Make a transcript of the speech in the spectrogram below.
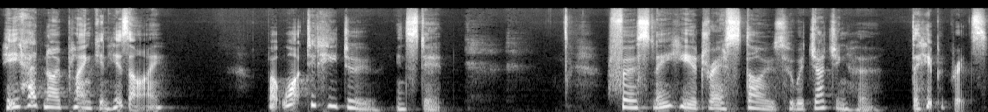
He had no plank in his eye. But what did he do instead? Firstly, he addressed those who were judging her, the hypocrites.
